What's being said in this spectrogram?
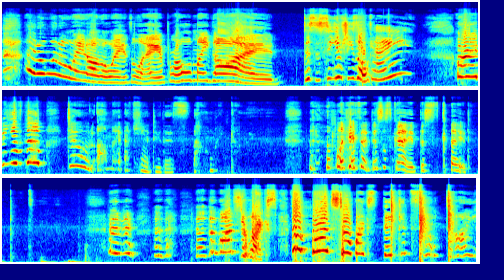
I don't want to wait all the way until April. Oh my god. Just to see if she's okay? Or any of them? Dude, oh my, I can't do this. Oh my god. like I said, this was good. This is good the monster Rex! The monster Rex! They can still die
